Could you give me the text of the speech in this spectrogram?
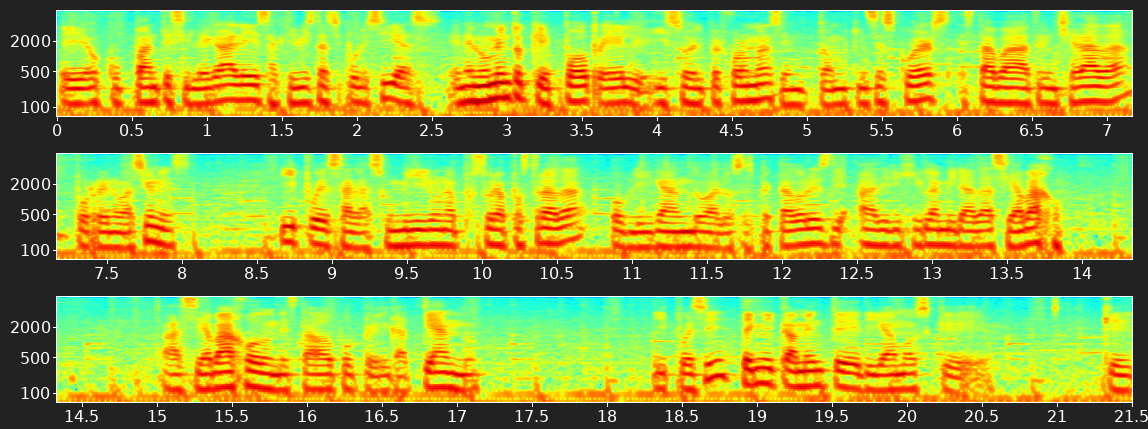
Eh, ocupantes ilegales, activistas y policías. En el momento que Pop él hizo el performance en Tompkins Squares estaba atrincherada por renovaciones y pues al asumir una postura postrada obligando a los espectadores a dirigir la mirada hacia abajo, hacia abajo donde estaba Popel gateando. Y pues sí, técnicamente digamos que que,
